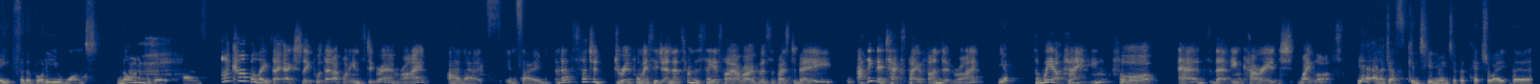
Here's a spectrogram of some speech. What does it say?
eat for the body you want, not Oh. the body you have. I can't believe they actually put that up on Instagram, right? I know, it's insane. That's such a dreadful message, and that's from the CSIRO, who are supposed to be, I think they're taxpayer funded, right? Yep. So we are paying for ads that encourage weight loss. Yeah. And are just continuing to perpetuate the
